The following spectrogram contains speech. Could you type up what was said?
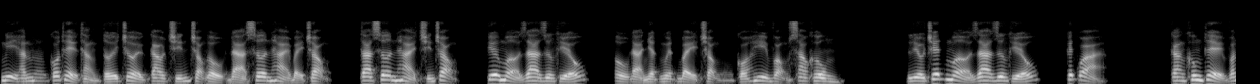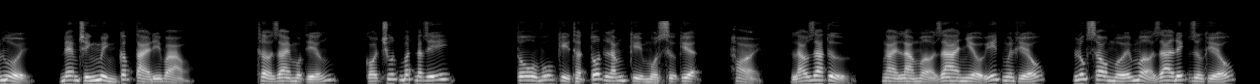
nghĩ hắn có thể thẳng tới trời cao chín trọng ẩu đả sơn hải bảy trọng, ta sơn hải chín trọng, kia mở ra dương khiếu, ẩu đả nhật nguyệt bảy trọng có hy vọng sao không? Liều chết mở ra dương khiếu, kết quả càng không thể vãn hồi, đem chính mình cấp tài đi vào. Thở dài một tiếng, có chút bất đắc dĩ. Tô Vũ kỳ thật tốt lắm kỳ một sự kiện, hỏi, lão gia tử, ngài làm mở ra nhiều ít nguyên khiếu, lúc sau mới mở ra đích dương khiếu.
